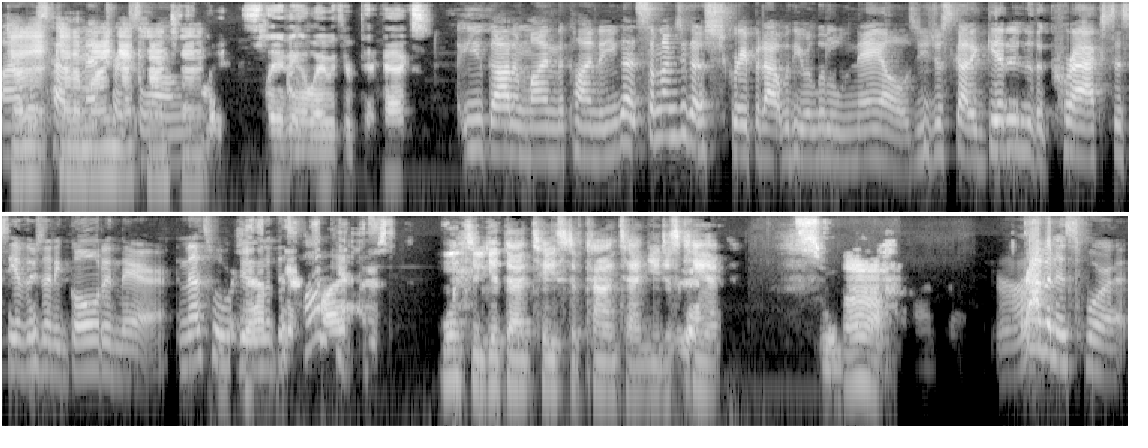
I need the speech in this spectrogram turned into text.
Gotta- almost have gotta mine metrics that long. content. Slaving away with your pickaxe. You gotta mine the content. You got sometimes you gotta scrape it out with your little nails. You just gotta get into the cracks to see if there's any gold in there, and that's what we're doing Yeah, with this yeah, podcast. Once you get that taste of content, you just Yeah. can't. Sweet. Ugh. Ravenous for it.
